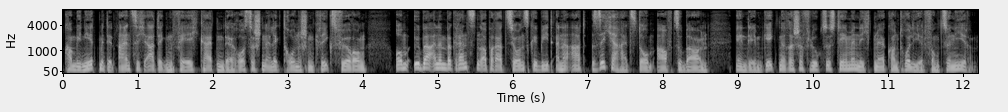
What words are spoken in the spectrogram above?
kombiniert mit den einzigartigen Fähigkeiten der russischen elektronischen Kriegsführung, um über einem begrenzten Operationsgebiet eine Art Sicherheitsdom aufzubauen, in dem gegnerische Flugsysteme nicht mehr kontrolliert funktionieren.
